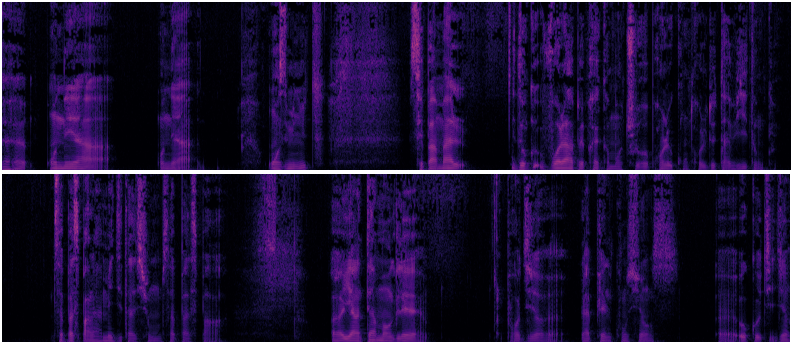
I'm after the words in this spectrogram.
Euh, on est à on est à 11 minutes. C'est pas mal. donc voilà à peu près comment tu reprends le contrôle de ta vie. Donc ça passe par la méditation, ça passe par euh, il y a un terme anglais pour dire euh, la pleine conscience au quotidien.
